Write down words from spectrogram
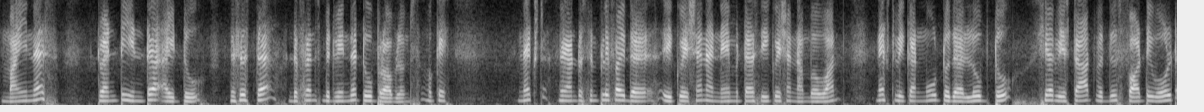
minus 20 into I2 this is the difference between the two problems okay? Next we want to simplify the equation and name it as equation number 1 next we can move to the loop 2 here we start with this 40 volt.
